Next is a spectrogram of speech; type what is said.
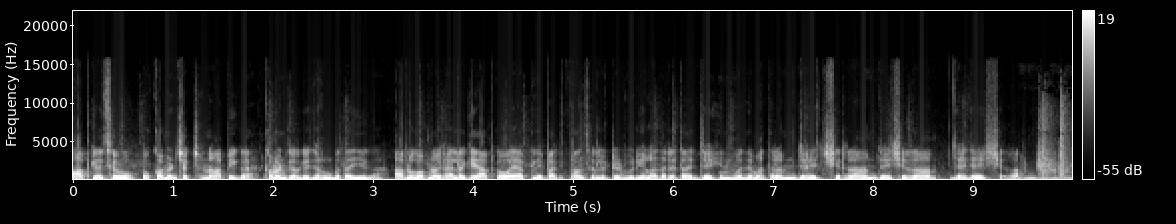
आप कैसे हो? तो कमेंट सेक्शन आप ही का कमेंट करके ज़रूर बताइएगा। आप लोग अपना ख्याल रखिए। आपका भाई आपके लिए पाकिस्तान से रिलेटेड वीडियो लाता रहता है। जय हिंद, वंदे मातरम। जय श्री राम, जय श्री राम, जय जय श्री राम।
